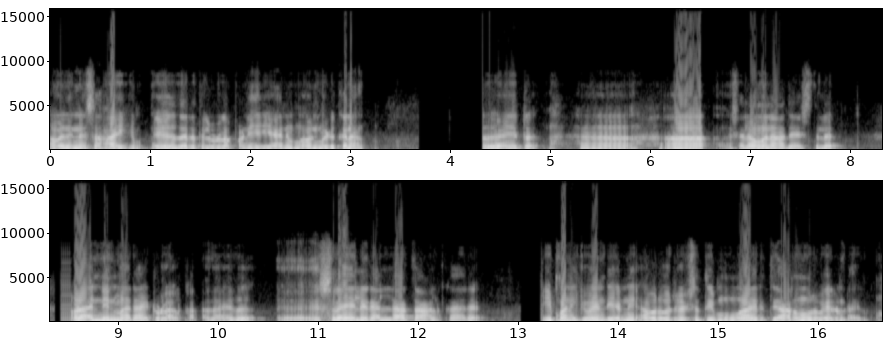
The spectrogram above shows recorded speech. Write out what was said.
അവൻ നിന്നെ സഹായിക്കും. ഏത് തരത്തിലുള്ള പണി ചെയ്യാനും അവൻ മിടുക്കനാണ്. അത് കഴിഞ്ഞിട്ട് ആ, ശലോമൻ ആ ദേശത്തിൽ അവിടെ അന്യന്മാരായിട്ടുള്ള ആൾക്കാർ. അതായത് ഇസ്രായേലിലല്ലാത്ത ആൾക്കാർ ഈ പണിക്ക് വേണ്ടി എണ്ണി അവർ ഒരു ലക്ഷത്തി മൂവായിരത്തി അറുന്നൂറ് പേരുണ്ടായിരുന്നു.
